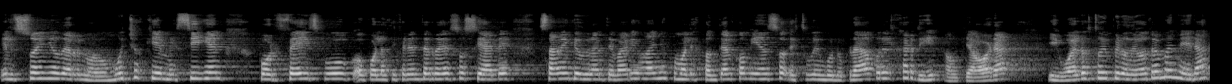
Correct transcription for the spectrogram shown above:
el sueño de renuevo. Muchos que me siguen por Facebook o por las diferentes redes sociales saben que durante varios años, como les conté al comienzo, estuve involucrada por el jardín, aunque ahora igual lo estoy, pero de otra manera,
